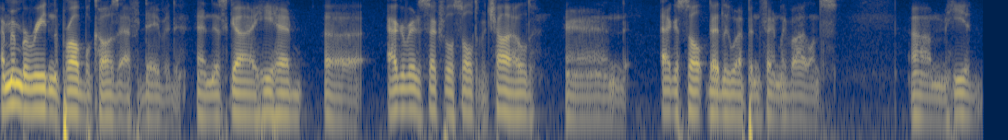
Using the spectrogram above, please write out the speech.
I remember reading the probable cause affidavit, and this guy he had uh, aggravated sexual assault of a child and ag assault, deadly weapon, family violence. Um, he had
